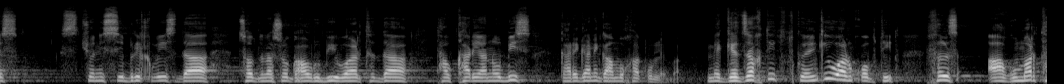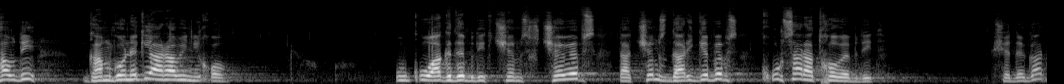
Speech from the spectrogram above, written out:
ეს ჩვენი სიბრიყვის და ცოდნასო გავრბივართ და თავქარიანობის გარეგანი გამოხატულება. მე გეძახთით თქვენ კი უარყოფთით ხელს აღუმართავდი გამგონე კი არავინ იყო. უკუაგდებდით ჩემს რჩევებს და ჩემს დარიგებებს ყურს არ ათხოვებდით. შედეგად,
